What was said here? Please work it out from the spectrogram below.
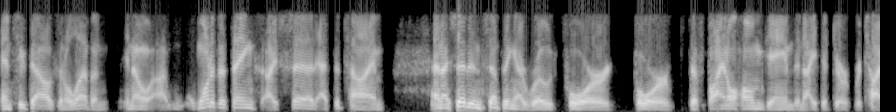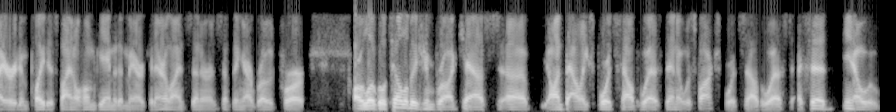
in 2011 you know I, one of the things i said at the time and i said in something i wrote for for the final home game the night that dirk retired and played his final home game at american airlines center and something i wrote for our, our local television broadcast uh, on Bally Sports Southwest, then it was Fox Sports Southwest. I said, you know,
